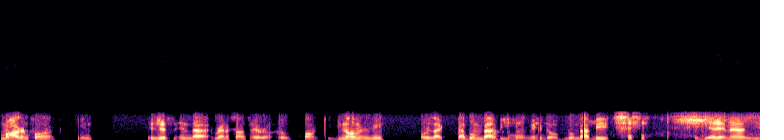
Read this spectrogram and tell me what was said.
modern funk. It's just in that Renaissance era of funk. You know what I mean? Or like that boom bap beat. You make a dope boom bap beat. Forget it, man. You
